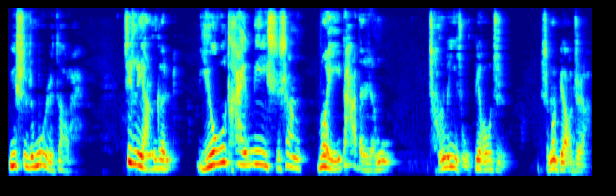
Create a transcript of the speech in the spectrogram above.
预示着末日到来。这两个犹太历史上伟大的人物，成了一种标志。什么标志啊？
